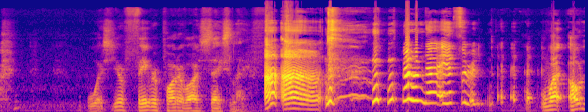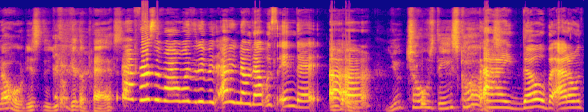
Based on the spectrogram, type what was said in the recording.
What's your favorite part of our sex life? Uh uh I'm not answering that. What? Oh no! This you don't get the pass. Uh, First of all, I wasn't even. I didn't know that was in that. Uh. uh You chose these cards. I know, but I don't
